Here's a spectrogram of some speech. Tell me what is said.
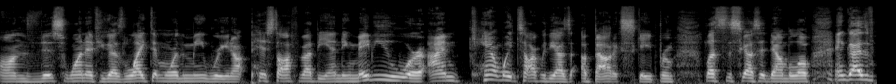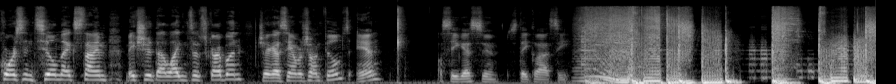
on this one. If you guys liked it more than me, were you not pissed off about the ending? Maybe you were. I can't wait to talk with you guys about Escape Room. Let's discuss it down below. And guys, of course, until next time, make sure to that like and subscribe button. Check out Sandwich John Films, and I'll see you guys soon. Stay classy. Thank you.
